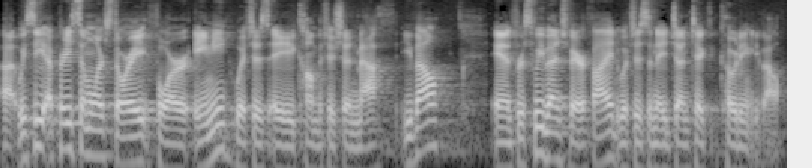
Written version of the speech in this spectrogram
Uh, we see a pretty similar story for AIME, which is a competition math eval, and for SWE-bench Verified, which is an agentic coding eval.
